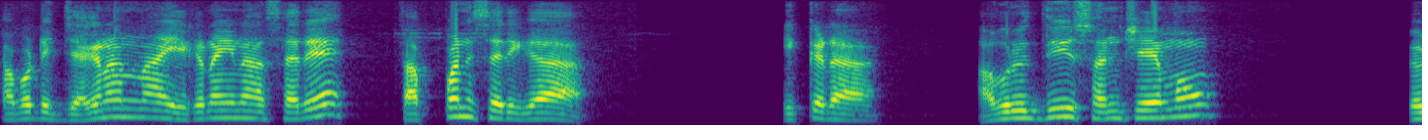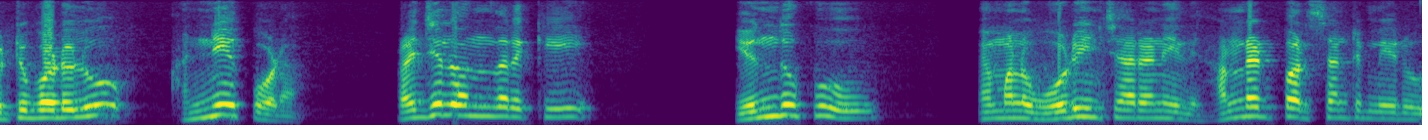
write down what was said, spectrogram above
కాబట్టి జగనన్న ఇకనైనా సరే తప్పనిసరిగా ఇక్కడ అభివృద్ధి సంక్షేమం పెట్టుబడులు అన్నీ కూడా ప్రజలందరికీ ఎందుకు మిమ్మల్ని ఓడించారనేది హండ్రెడ్ పర్సెంట్ మీరు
